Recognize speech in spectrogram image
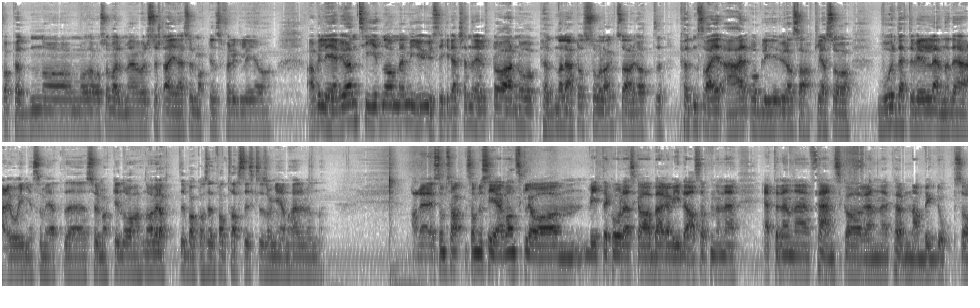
for pudden. Og må også være med vår største eier her, Sir Martin, selvfølgelig. Og, ja, vi lever jo en tid nå med mye usikkerhet generelt, og er det noe pudden har lært oss så langt, så er det jo at puddens veier er og blir uransakelige. Altså hvor dette vil ende, det er det jo ingen som vet. Eh, Sør Martin, nå, nå, har vi lagt bak oss en fantastisk sesong igjen her, men ja, Det er som, som du sier, vanskelig å um, vite hvor det skal bære videre. Altså, men uh, etter den fanskaren puben har bygd opp, så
